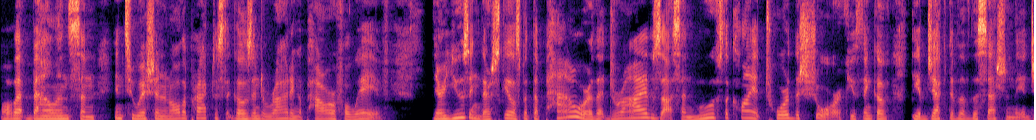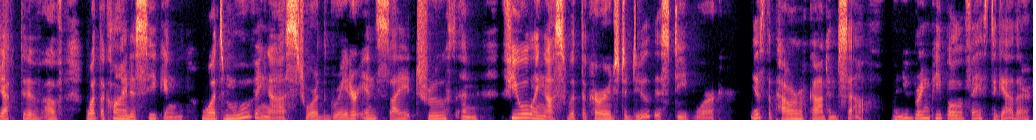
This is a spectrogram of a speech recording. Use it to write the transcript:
All that balance and intuition and all the practice that goes into riding a powerful wave. They're using their skills, but the power that drives us and moves the client toward the shore, if you think of the objective of the session, the objective of what the client is seeking, what's moving us toward the greater insight, truth, and fueling us with the courage to do this deep work is the power of God Himself. When you bring people of faith together,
